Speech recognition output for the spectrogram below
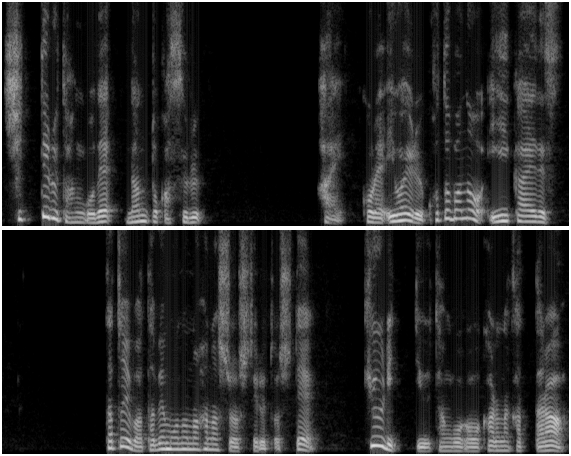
知ってる単語で何とかする。はい。これ、いわゆる言葉の言い換えです。例えば食べ物の話をしてるとして、キュウリっていう単語がわからなかったら、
